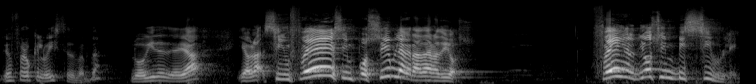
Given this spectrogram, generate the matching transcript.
Yo creo que lo oíste, ¿verdad? Lo oí desde allá. Y habla, sin fe es imposible agradar a Dios. Fe en el Dios invisible.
